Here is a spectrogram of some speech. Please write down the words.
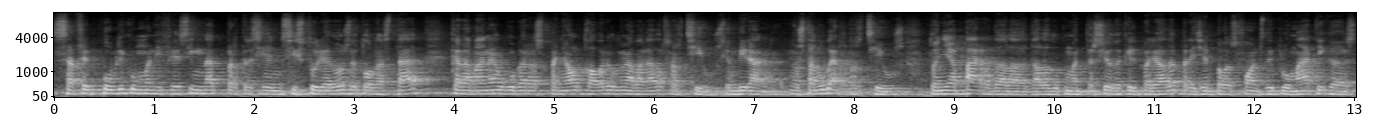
s'ha fet públic un manifest signat per 300 historiadors de tot l'Estat que demana al govern espanyol que obri d'una vegada els arxius. I em diran, no estan oberts els arxius, doncs hi ha part de la, de la documentació d'aquell període, per exemple, les fonts diplomàtiques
